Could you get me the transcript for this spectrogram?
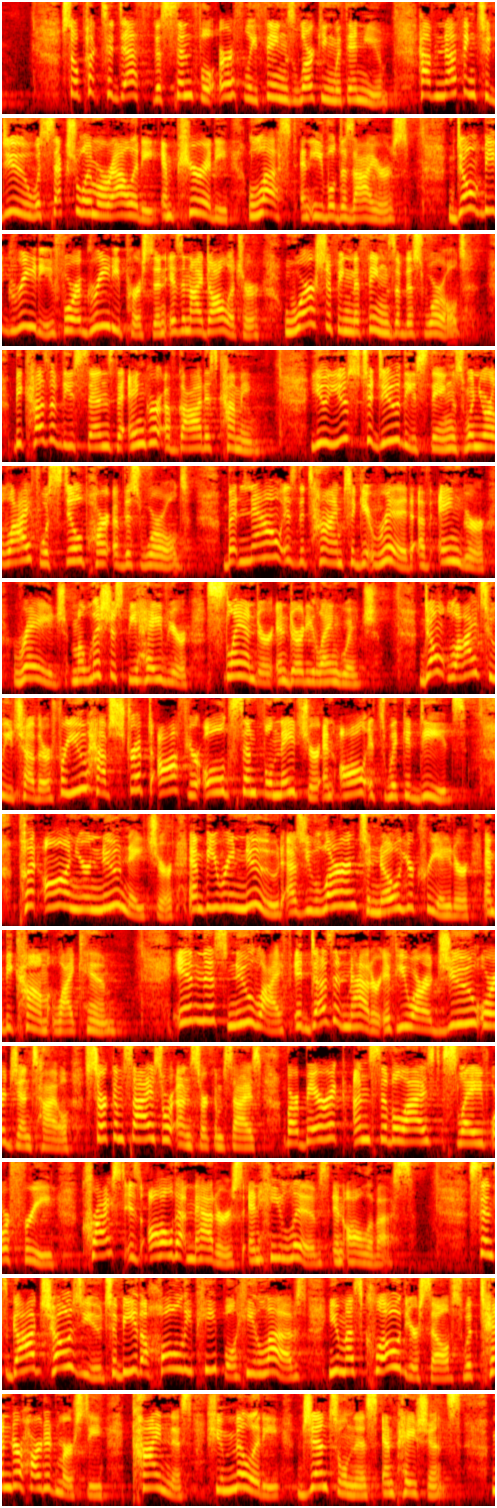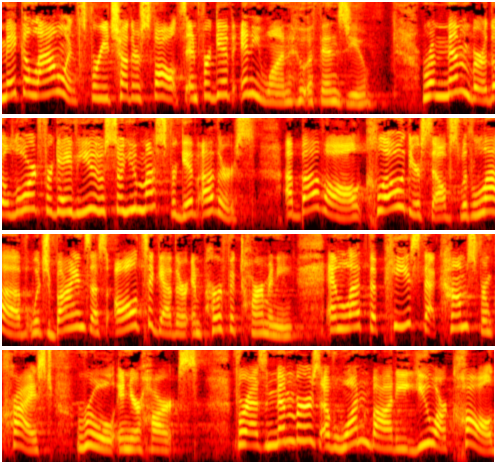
So put to death the sinful earthly things lurking within you. Have nothing to do with sexual immorality, impurity, lust, and evil desires. Don't be greedy, for a greedy person is an idolater, worshiping the things of this world. Because of these sins, the anger of God is coming. You used to do these things when your life was still part of this world. But now is the time to get rid of anger, rage, malicious behavior, slander, and dirty language. Don't lie to each other, for you have stripped off your old sinful nature and all its wicked deeds. Put on your new nature and be renewed as you learn to know your Creator and become like Him. In this new life, it doesn't matter if you are a Jew or a Gentile, circumcised or uncircumcised, barbaric, uncivilized, slave, or free. Christ is all that matters, and He lives in all of us. Since God chose you to be the holy people he loves, you must clothe yourselves with tender-hearted mercy, kindness, humility, gentleness, and patience. Make allowance for each other's faults and forgive anyone who offends you. Remember, the Lord forgave you, so you must forgive others. Above all, clothe yourselves with love, which binds us all together in perfect harmony, and let the peace that comes from Christ rule in your hearts. For as members of one body, you are called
